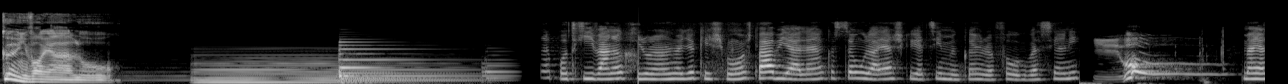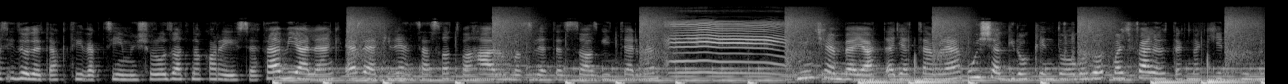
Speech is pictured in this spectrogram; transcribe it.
Könyvajánló. Napot kívánok, Roland vagyok, és most Fábi ellen a Szamuráj Esküje című könyvről fogok beszélni, mely az Idődetektívek című sorozatnak a része. Fábi ellen 1963-ban született Salzgitterben, Münchenben járt egyetemre, újságíróként dolgozott, majd felnőtteknek írt különböző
